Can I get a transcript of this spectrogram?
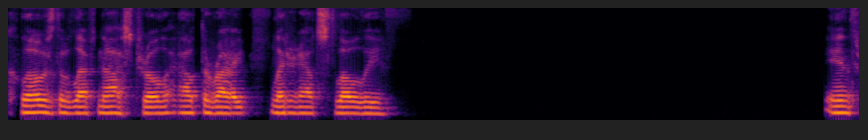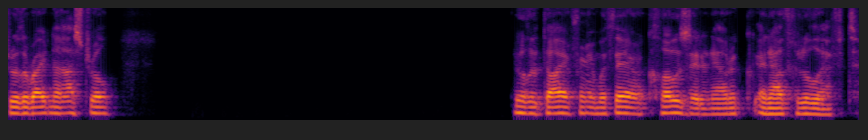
Close the left nostril, out the right, let it out slowly. In through the right nostril. Fill the diaphragm with air, close it, and out and out through the left.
